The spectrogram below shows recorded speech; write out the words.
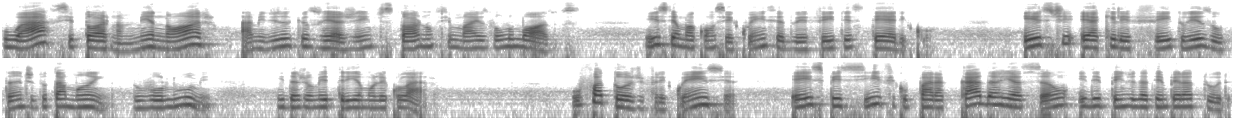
O A se torna menor à medida que os reagentes tornam-se mais volumosos. Isso é uma consequência do efeito estérico. Este é aquele efeito resultante do tamanho, do volume e da geometria molecular. O fator de frequência é específico para cada reação e depende da temperatura.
